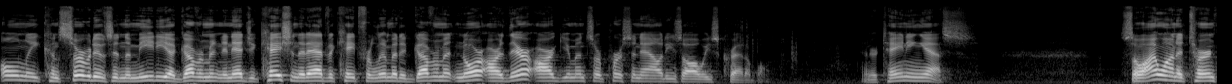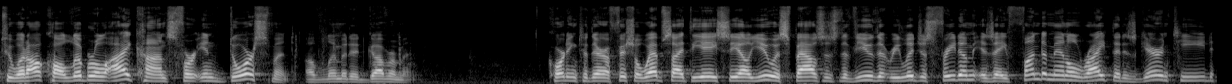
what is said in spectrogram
only conservatives in the media, government, and education that advocate for limited government, nor are their arguments or personalities always credible. Entertaining, yes. So I want to turn to what I'll call liberal icons for endorsement of limited government. According to their official website, the ACLU espouses the view that religious freedom is a fundamental right that is guaranteed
